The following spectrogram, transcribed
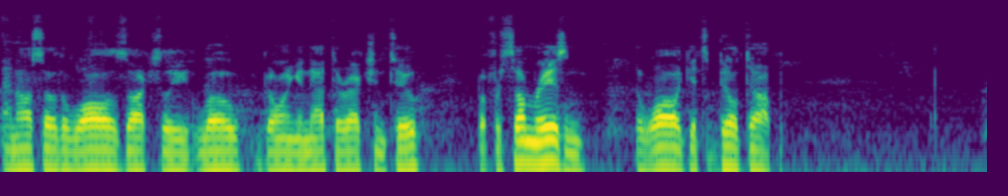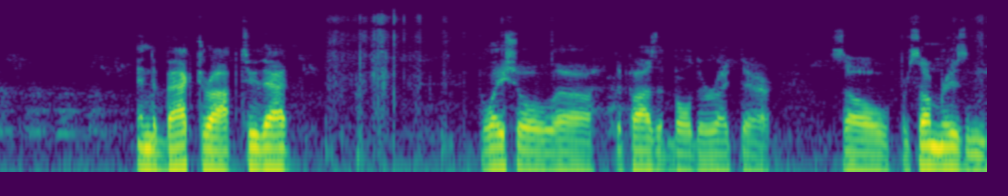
And also the wall is actually low going in that direction too. But for some reason, the wall gets built up and the backdrop to that glacial uh, deposit boulder right there. So for some reason,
